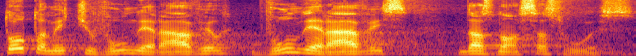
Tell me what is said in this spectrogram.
totalmente vulneráveis nas nossas ruas.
